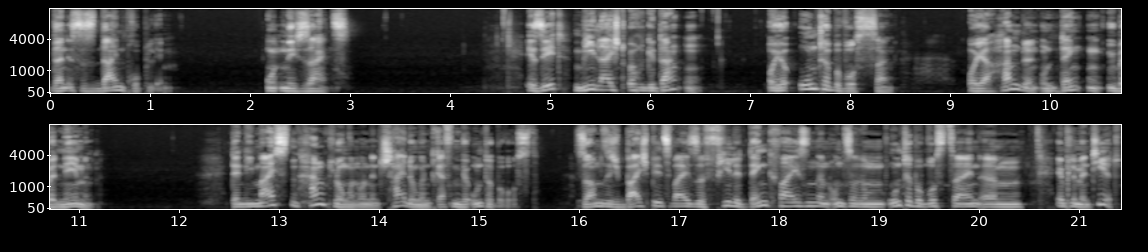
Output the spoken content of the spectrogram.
dann ist es dein Problem und nicht seins. Ihr seht, wie leicht eure Gedanken, euer Unterbewusstsein, euer Handeln und Denken übernehmen. Denn die meisten Handlungen und Entscheidungen treffen wir unterbewusst. So haben sich beispielsweise viele Denkweisen in unserem Unterbewusstsein ähm, implementiert.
